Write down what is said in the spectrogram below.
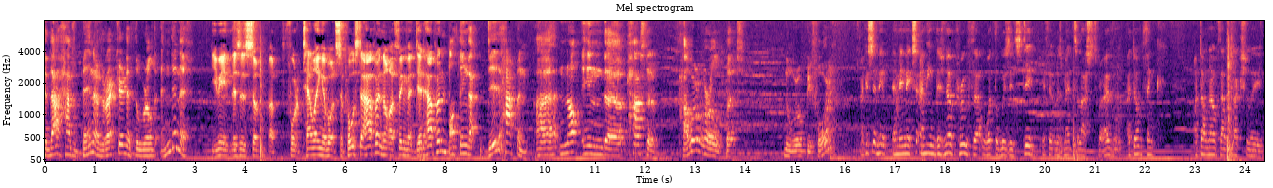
Could that have been a record of the world ending if You mean this is some a foretelling of what's supposed to happen, not a thing that did happen? a thing that did happen, uh, not in the past of our world, but the world before? I guess it, may, I mean, makes. I mean, there's no proof that what the wizards did, if it was meant to last forever. I don't think. I don't know if that was actually.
